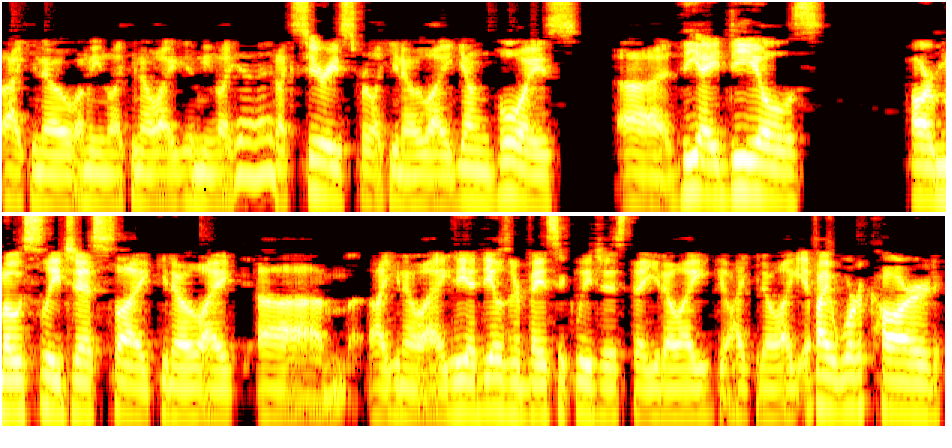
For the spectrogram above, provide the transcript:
like you know, I mean, like you know, like I mean, like uh, like series for like you know, like young boys. Uh, the ideals are mostly just like you know like um like you know like the ideals are basically just that you know like like you know like if I work hard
